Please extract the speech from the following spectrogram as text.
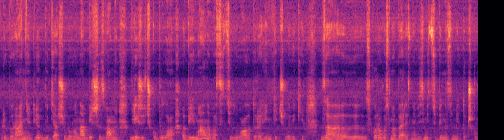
прибирання, для миття, щоб вона більше з вами в ліжечку була, обіймала вас і цілувала, дорогенькі чоловіки. За е, скоро 8 березня. Візьміть собі на заміточку.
